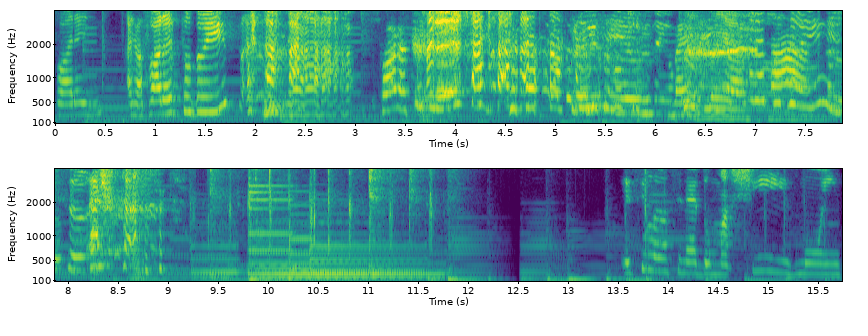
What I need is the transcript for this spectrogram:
Fora isso. Fora tudo isso. fora tudo isso. tudo isso não tive nenhum problema. Fora tudo isso. esse lance né, do machismo em,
